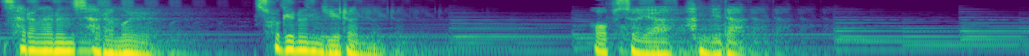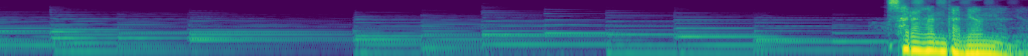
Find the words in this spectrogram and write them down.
사랑하는 사람을 속이는 일은 없어야 합니다. 사랑한다면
